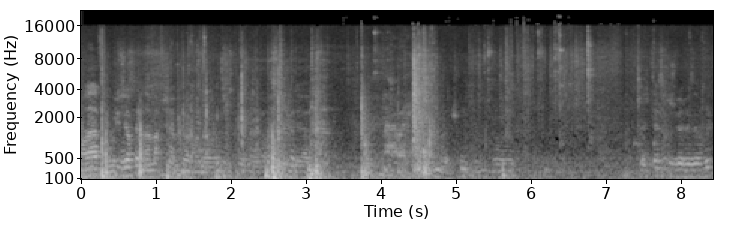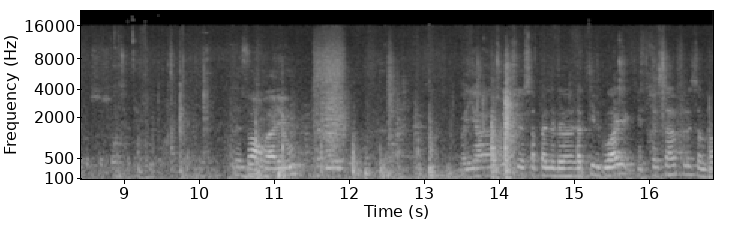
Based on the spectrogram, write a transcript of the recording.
on a fait plusieurs, on a marché un peu. Peut-être que je vais réserver pour ce soir. Ce soir, on va aller où Bah, Il y a un truc qui s'appelle le- la petite gouaille qui est très simple, sympa.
